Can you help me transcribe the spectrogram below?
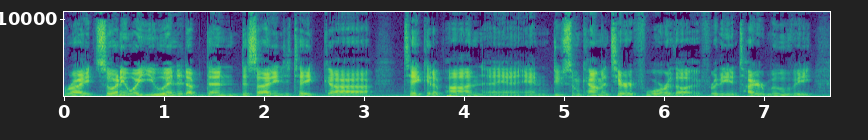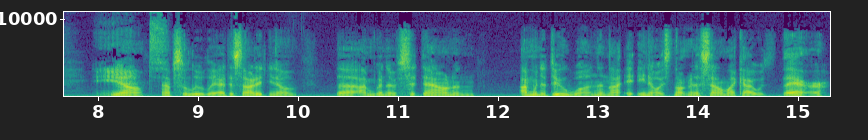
Right. So anyway, you ended up then deciding to take uh, take it upon and, and, do some commentary for the for the entire movie. And yeah, absolutely. I decided, you know, that I'm going to sit down and I'm going to do one, and I, you know, it's not going to sound like I was there.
